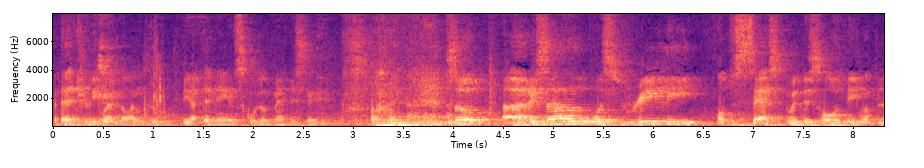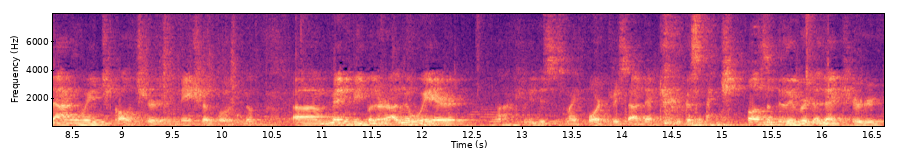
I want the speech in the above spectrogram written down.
eventually went on to the Ateneo School of Medicine. so uh, Rizal was really obsessed with this whole thing of language, culture, and nationhood. No? Um, many people are unaware. Well, actually, this is my fourth Rizal lecture because I also delivered a lecture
